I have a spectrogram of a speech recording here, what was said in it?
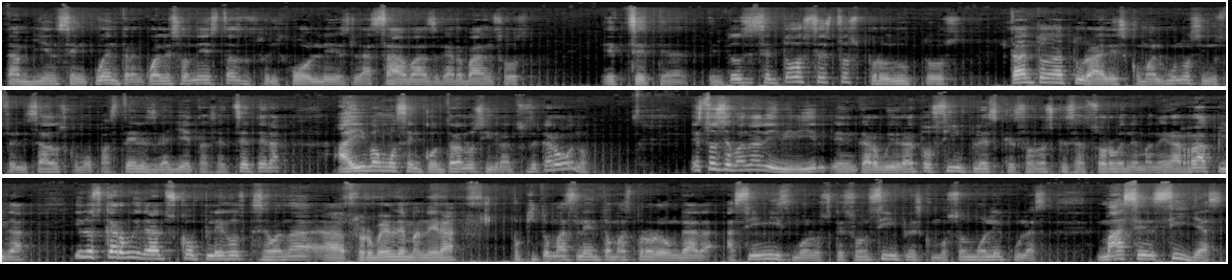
también se encuentran. ¿Cuáles son estas? Los frijoles, las habas, garbanzos, etc. Entonces, en todos estos productos tanto naturales como algunos industrializados como pasteles, galletas, etc., ahí vamos a encontrar los hidratos de carbono. Estos se van a dividir en carbohidratos simples, que son los que se absorben de manera rápida, y los carbohidratos complejos que se van a absorber de manera un poquito más lenta, más prolongada. Asimismo, los que son simples, como son moléculas más sencillas,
